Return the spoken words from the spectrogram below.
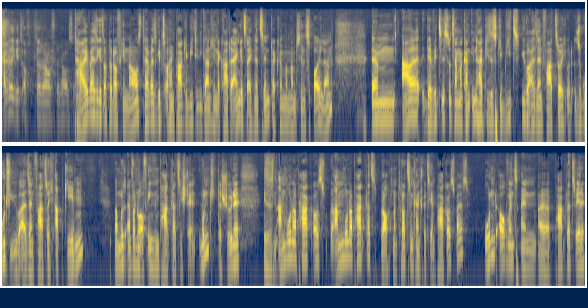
Teilweise geht es auch darauf hinaus. Oder? Teilweise geht es auch darauf hinaus. Teilweise gibt es auch ein paar Gebiete, die gar nicht in der Karte eingezeichnet sind. Da können wir mal ein bisschen spoilern. Ähm, aber der Witz ist sozusagen, man kann innerhalb dieses Gebiets überall sein Fahrzeug oder so gut wie überall sein Fahrzeug abgeben. Man muss einfach nur auf irgendeinen Parkplatz sich stellen. Und das Schöne, ist es ein Anwohnerpark aus, Anwohnerparkplatz, braucht man trotzdem keinen speziellen Parkausweis. Und auch wenn es ein äh, Parkplatz wäre,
